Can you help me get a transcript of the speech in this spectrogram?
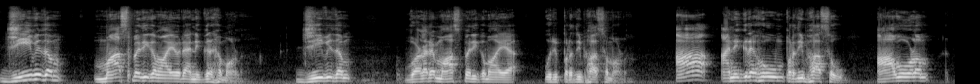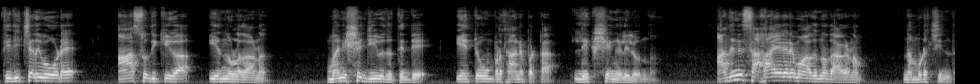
ജീവിതം മാസ്മരികമായ ഒരു അനുഗ്രഹമാണ്. ജീവിതം വളരെ മാസ്മരികമായ ഒരു പ്രതിഭാസമാണ്. ആ അനുഗ്രഹവും പ്രതിഭാസവും ആവോളം തിരിച്ചറിവോടെ ആസ്വദിക്കുക എന്നുള്ളതാണ് മനുഷ്യജീവിതത്തിന്റെ ഏറ്റവും പ്രധാനപ്പെട്ട ലക്ഷ്യങ്ങളിലൊന്ന്. അതിന് സഹായകരമാകുന്നതാകണം നമ്മുടെ ചിന്ത.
